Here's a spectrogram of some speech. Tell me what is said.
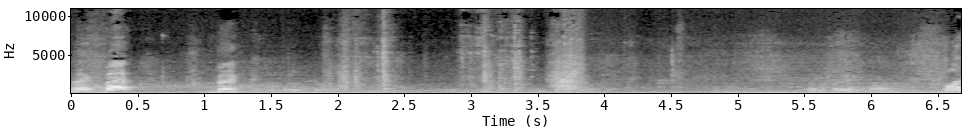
back back back और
